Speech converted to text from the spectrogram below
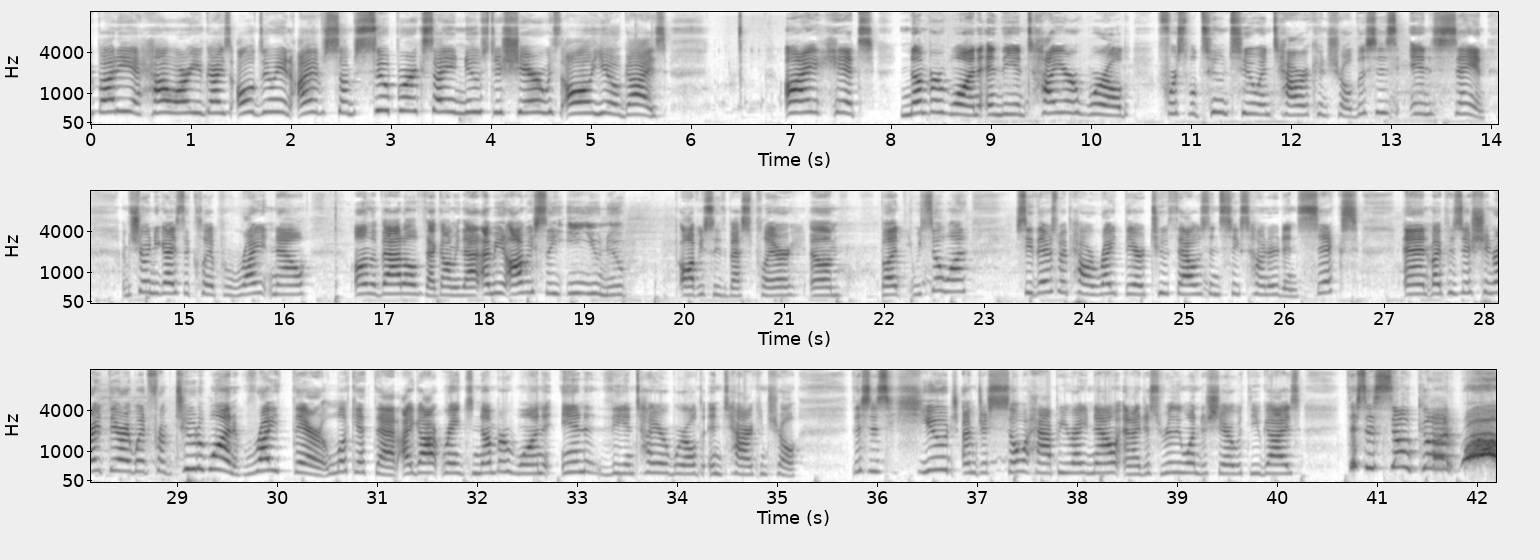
everybody? How are you guys all doing? I have some super exciting news to share with all you guys. I hit number one in the entire world for Splatoon 2 and tower control. This is insane. I'm showing you guys the clip right now on the battle that got me that. I mean, obviously, EU Noob, obviously the best player, um, but we still won. See, there's my power right there, 2,606. And my position right there, I went from 2 to 1 right there. Look at that. I got ranked number 1 in the entire world in tower control. This is huge. I'm just so happy right now, and I just really wanted to share with you guys. This is so good. Whoa, number 1!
